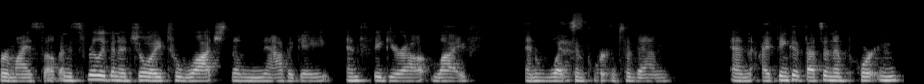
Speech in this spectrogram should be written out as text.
for myself. And it's really been a joy to watch them navigate and figure out life and what's Yes. important to them. And I think that that's an important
